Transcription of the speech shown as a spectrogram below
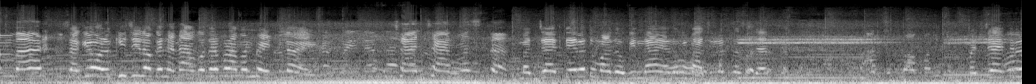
नंबर. सगळी ओळखीची लोक आहेत. ना अगोदर पण आपण भेटलोय. छान छान मस्त. मज्जा येते ना तुम्हाला दोघींना? या दोघी बाजूलाच बसल्यात मज्जा येते ना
